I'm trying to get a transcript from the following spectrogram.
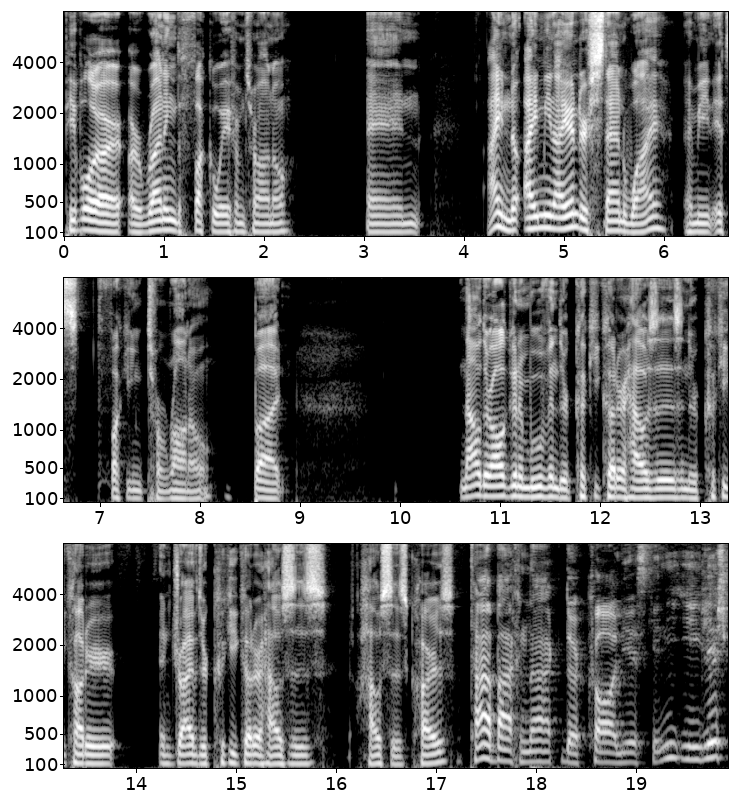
People are are running the fuck away from Toronto, and I know. I mean, I understand why. I mean, it's fucking Toronto, but now they're all gonna move in their cookie cutter houses and their cookie cutter and drive their cookie cutter houses, houses, cars. Tabarnak de. Can you English?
